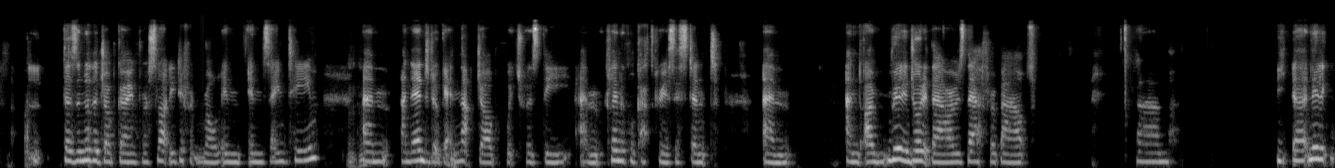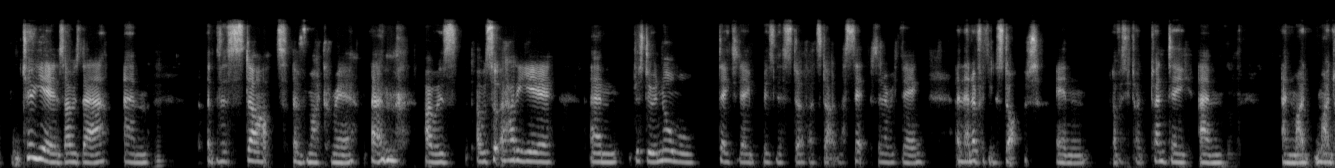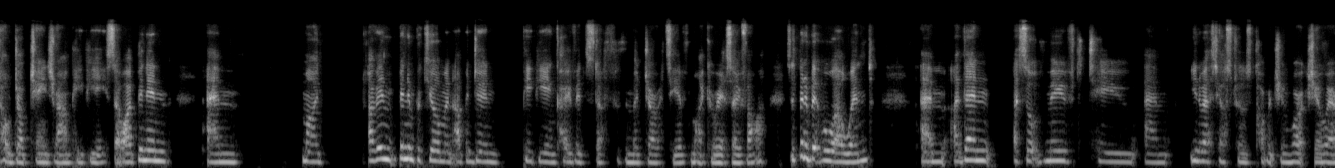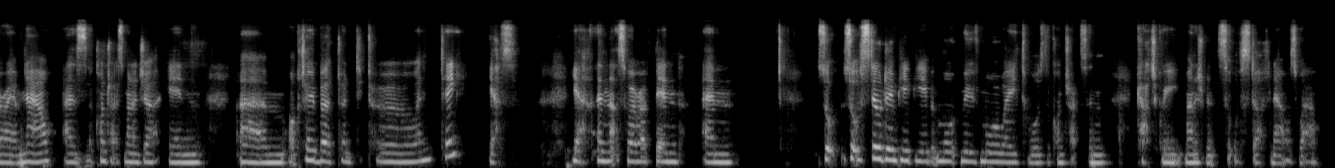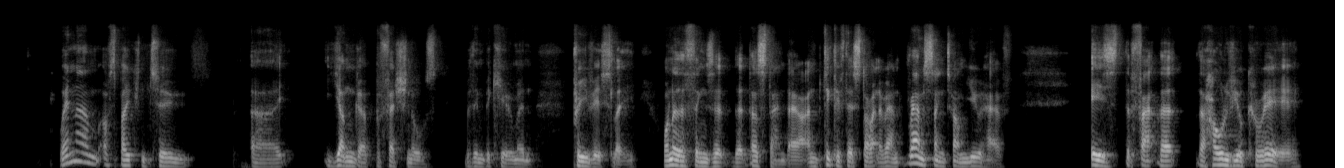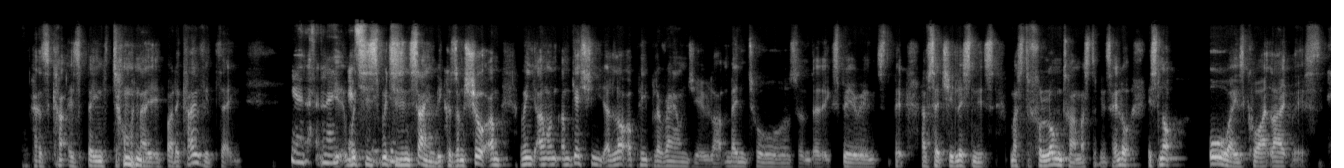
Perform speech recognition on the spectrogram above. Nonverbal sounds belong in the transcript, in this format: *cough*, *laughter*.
there's another job going for a slightly different role in in the same team mm-hmm. um, and I ended up getting that job which was the um, clinical category assistant um, and I really enjoyed it there I was there for about um, uh, nearly two years I was there um, mm-hmm. At the start of my career um, I was I was sort of had a year just doing normal day-to-day business stuff I'd started my CIPS and everything and then everything stopped in obviously 2020 um, and my, my whole job changed around PPE. So I've been in um, my, I've been, been in procurement, I've been doing PPE and COVID stuff for the majority of my career so far. So it's been a bit of a whirlwind. Um, I then I sort of moved to um, University Hospitals Coventry and Warwickshire, where I am now as mm-hmm. a contracts manager in um, October 2020. Yes, yeah, and that's where I've been um, sort, sort of still doing PPE, but more move more away towards the contracts and category management sort of stuff now as well. When um, I've spoken to uh, younger professionals within procurement previously, one of the things that, that does stand out, and particularly if they're starting around around the same time you have, is the fact that the whole of your career has has been *laughs* dominated by the COVID thing. Yeah, definitely. Which it's, is which is insane because I'm sure I'm. I mean, I'm, I'm, guessing a lot of people around you, like mentors and experienced, people, have said to you, "Listen, it's must have for a long time must have been saying, look, it's not always quite like this."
